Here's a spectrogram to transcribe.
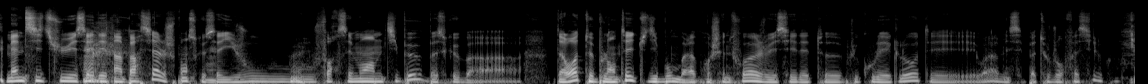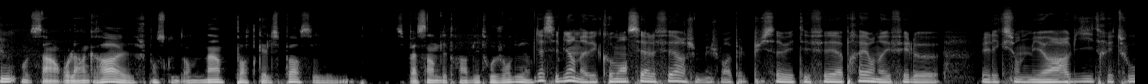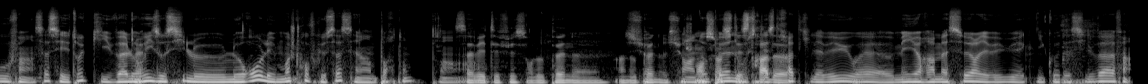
même si tu essaies d'être impartial, je pense que ça y joue Ouais. forcément un petit peu parce que bah, t'as le droit de te planter et tu dis, bon, bah la prochaine fois, je vais essayer d'être euh, plus cool avec l'autre, et voilà, mais c'est pas toujours facile. Quoi. Ouais, C'est un rôle ingrat et je pense que dans n'importe quel sport, c'est c'est pas simple d'être arbitre aujourd'hui. hein. C'est bien, on avait commencé à le faire, je me rappelle plus, ça avait été fait après, on avait fait le l'élection de meilleur arbitre et tout. Enfin, ça, c'est des trucs qui valorisent aussi le, le rôle, et moi, je trouve que ça, c'est important. Enfin, Ça avait été fait sur l'open, euh, un sur, open. sur je un open, c'était Strad. euh, Strad qu'il avait eu, ouais. euh, meilleur ramasseur, il y avait eu avec Nico da Silva. Enfin,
